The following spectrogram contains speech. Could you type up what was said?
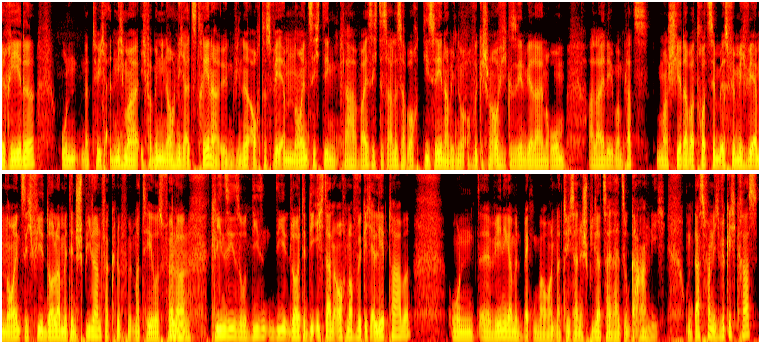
Gerede und natürlich nicht mal, ich verbinde ihn auch nicht als Trainer irgendwie, ne? Auch das WM 90 Ding, klar, weiß ich das alles, aber auch die Szenen habe ich nur auch wirklich schon häufig gesehen, wie er da in Rom alleine über den Platz marschiert, aber trotzdem ist für mich WM 90 viel Dollar mit den Spielern verknüpft, mit Matthäus Völler, Mhm. Cleansey, so die, die Leute, die ich dann auch noch wirklich erlebt habe und äh, weniger mit Beckenbauer und natürlich seine Spielerzeit halt so gar nicht. Und das fand ich wirklich krass.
